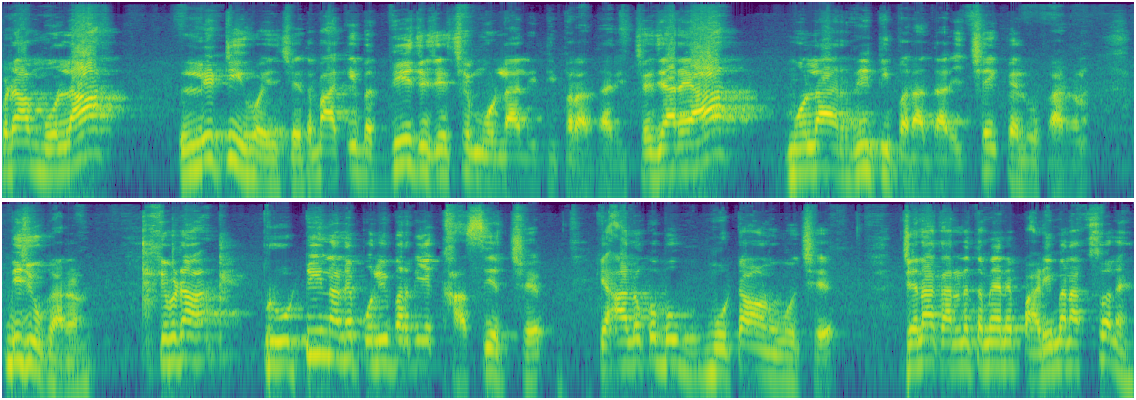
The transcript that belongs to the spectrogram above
બધા મોલા લીટી હોય છે. તો બાકી બધી જ જે છે મોલાલિટી પર આધારિત છે. જ્યારે આ મોલારિટી પર આધારિત છે પહેલું કારણ. બીજું કારણ કે બેટા પ્રોટીન અને પોલિમરની એક ખાસિયત છે. કે આ લોકો બહુ મોટા અણુઓ છે. જેના કારણે તમે એને પાણીમાં નાખશો ને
